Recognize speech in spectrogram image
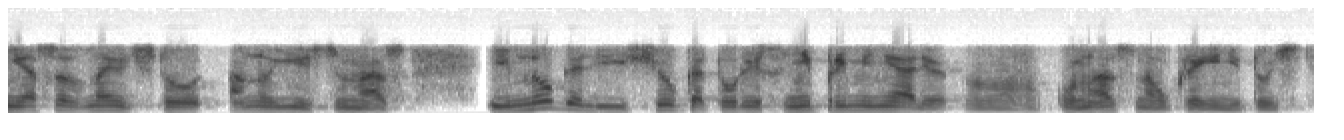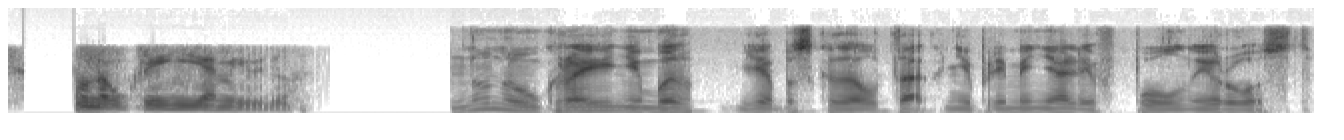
не осознают, что оно есть у нас. И много ли еще, которых не применяли у нас на Украине? То есть, ну, на Украине я имею в виду. Ну, на Украине, бы, я бы сказал так, не применяли в полный рост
